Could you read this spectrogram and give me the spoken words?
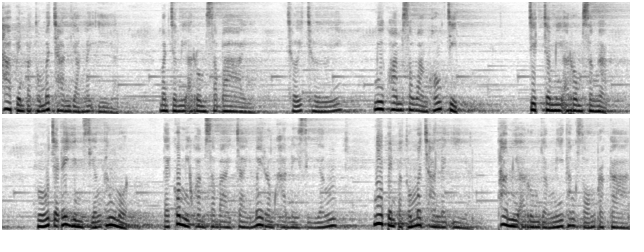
ถ้าเป็นปฐมฌานอย่างละเอียด มันจะมีอารมณ์สบาย เฉยเฉยมีความสว่างของจิต จิตจะมีอารมณ์สงัด หูจะได้ยินเสียงทั้งหมด แต่ก็มีความสบายใจไม่รำคาญในเสียง นี่เป็นปฐมฌานละเอียด ถ้ามีอารมณ์อย่างนี้ทั้งสองประการ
